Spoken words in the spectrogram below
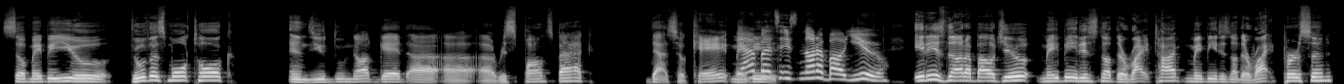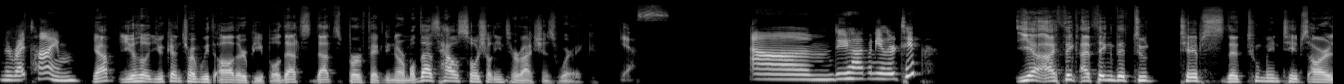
So maybe you do the small talk and you do not get a, a, a response back. That's okay. yeah, but it's not about you. it is not about you. Maybe it is not the right time. Maybe it is not the right person. The right time. Yeah, you you can try with other people. That's that's perfectly normal. That's how social interactions work. Yes. Um, do you have any other tip? Yeah, I think I think the two tips, the two main tips are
